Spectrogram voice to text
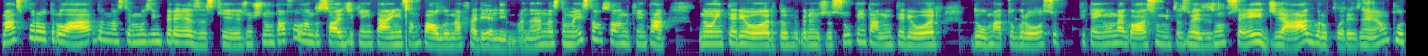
Mas, por outro lado, nós temos empresas que a gente não está falando só de quem está em São Paulo, na Faria Lima, né? Nós também estamos falando quem está no interior do Rio Grande do Sul, quem está no interior do Mato Grosso, que tem um negócio, muitas vezes, não sei, de agro, por exemplo,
